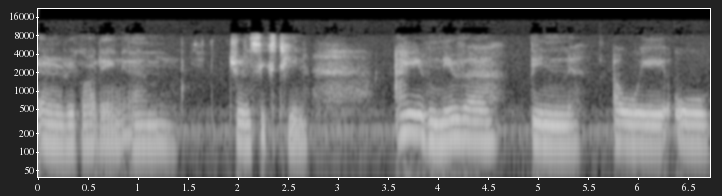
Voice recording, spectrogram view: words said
uh, regarding um, June 16. I've never been aware or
